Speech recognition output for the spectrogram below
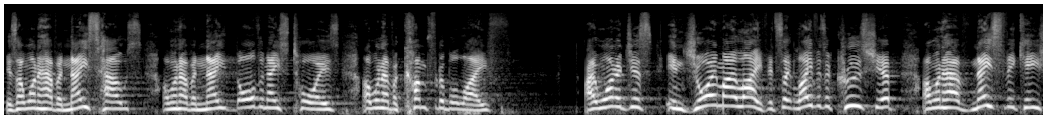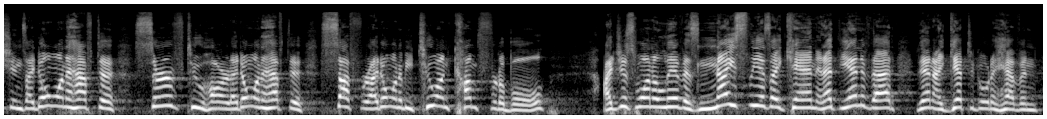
is I want to have a nice house, I want to have a nice, all the nice toys, I want to have a comfortable life. I want to just enjoy my life. It's like life is a cruise ship. I want to have nice vacations. I don't want to have to serve too hard. I don't want to have to suffer. I don't want to be too uncomfortable. I just want to live as nicely as I can. And at the end of that, then I get to go to heaven.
